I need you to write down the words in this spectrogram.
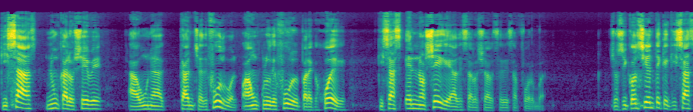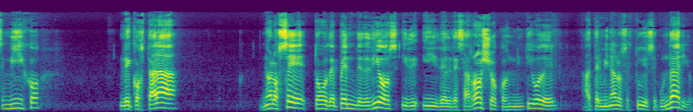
quizás nunca lo lleve a una cancha de fútbol, a un club de fútbol para que juegue. Quizás él no llegue a desarrollarse de esa forma. Yo soy consciente que quizás mi hijo le costará, no lo sé, todo depende de Dios y, del desarrollo cognitivo de él, a terminar los estudios secundarios.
